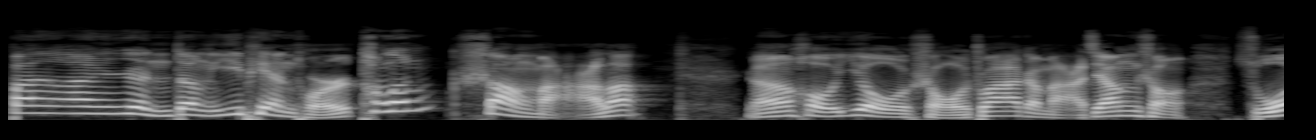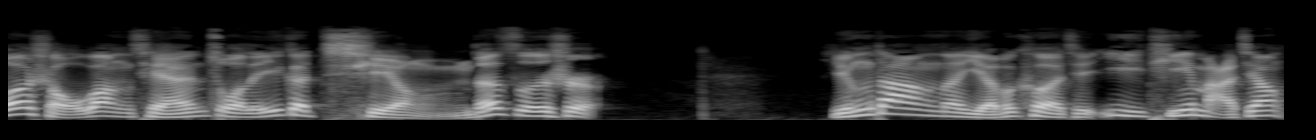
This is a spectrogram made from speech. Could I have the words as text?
搬鞍认凳，一片腿腾楞上马了，然后右手抓着马缰绳，左手往前做了一个请的姿势。嬴荡呢也不客气，一提马缰，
